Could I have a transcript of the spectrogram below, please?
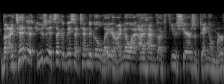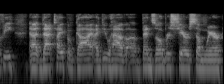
but i tend to usually at second base i tend to go later. I know i, I have a few shares of daniel murphy uh, that type of guy. I do have uh, ben zobrist shares somewhere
